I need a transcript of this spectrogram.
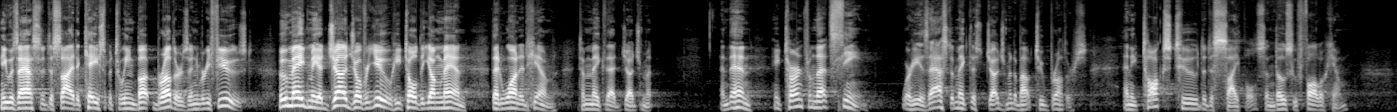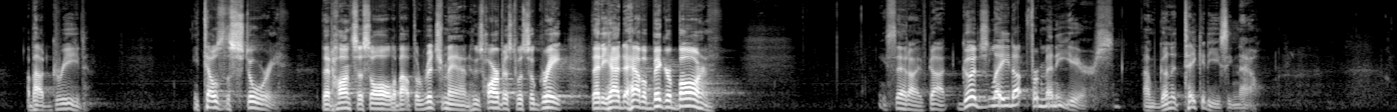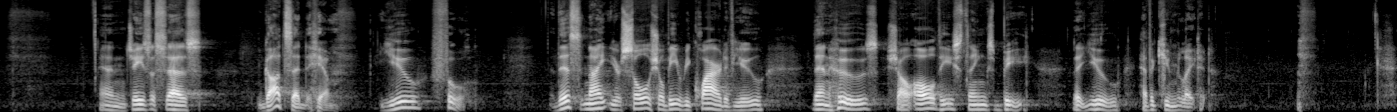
He was asked to decide a case between brothers and refused. Who made me a judge over you? He told the young man that wanted him to make that judgment. And then he turned from that scene where he is asked to make this judgment about two brothers. And he talks to the disciples and those who follow him about greed. He tells the story that haunts us all about the rich man whose harvest was so great that he had to have a bigger barn. He said, I've got goods laid up for many years. I'm going to take it easy now. And Jesus says, God said to him, You fool, this night your soul shall be required of you. Then whose shall all these things be that you have accumulated?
